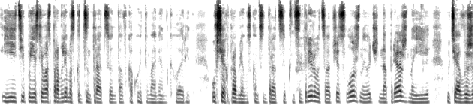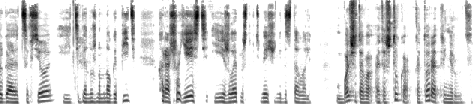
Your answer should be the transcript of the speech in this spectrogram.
И типа, если у вас проблемы с концентрацией, он там в какой-то момент говорит. У всех проблемы с концентрацией. Концентрироваться вообще сложно и очень напряжно, и у тебя выжигается все, и тебе нужно много пить, хорошо есть, и желательно, чтобы тебя еще не доставали. Больше того, это штука, которая тренируется.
